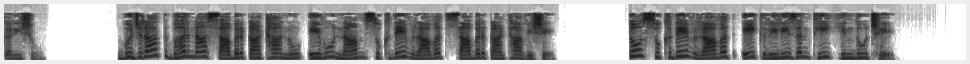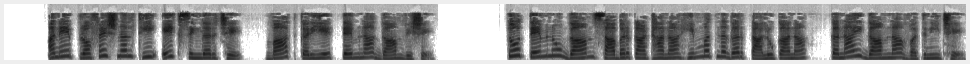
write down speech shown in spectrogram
કરીશું. ગુજરાતભરના સાબરકાંઠાનું એવું નામ સુખદેવ રાવત સાબરકાંઠા વિશે. તો સુખદેવ રાવત એક રિલિઝનથી હિન્દુ છે. અને પ્રોફેશનલથી એક સિંગર છે. વાત કરીએ તેમના ગામ વિશે. તો તેમનું ગામ સાબરકાંઠાના હિંમતનગર તાલુકાના કનાઈ ગામના વતની છે.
